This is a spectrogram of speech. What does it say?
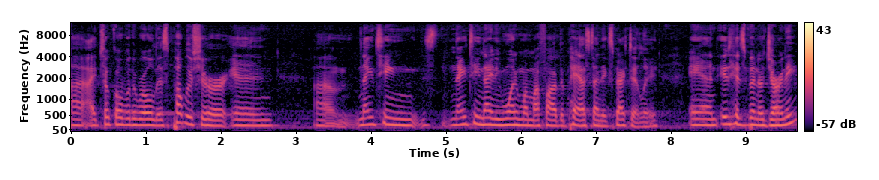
Uh, I took over the role as publisher in um, 19, 1991 when my father passed unexpectedly. And it has been a journey,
